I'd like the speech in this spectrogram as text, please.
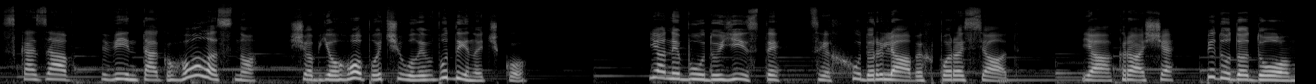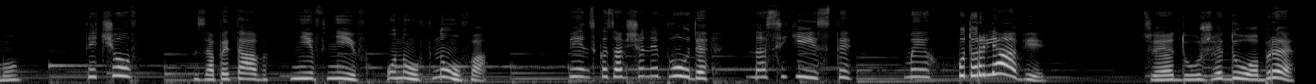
сказав він так голосно, щоб його почули в будиночку. Я не буду їсти цих худорлявих поросят. Я краще піду додому. Ти чув? запитав Ніф-Ніф у Нуф-Нуфа. Він сказав, що не буде нас їсти. Ми худорляві. Це дуже добре,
